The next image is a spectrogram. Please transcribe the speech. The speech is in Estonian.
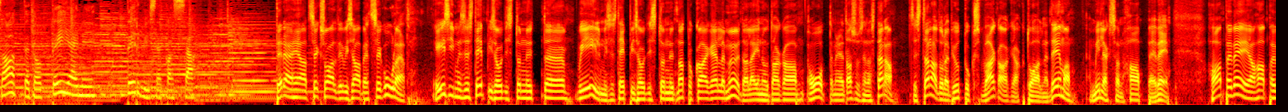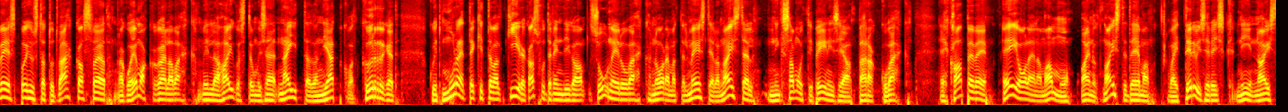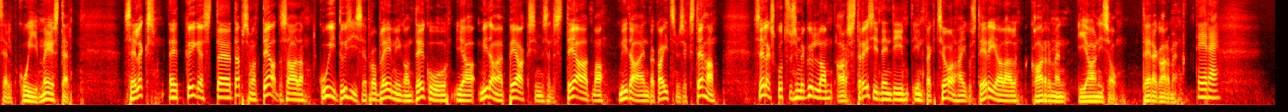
saate toob teieni Tervisekassa. tere, head Seksuaaltervise abc kuulajad! Esimesest episoodist on nüüd või eelmisest episoodist on nüüd natuke aega jälle mööda läinud, aga ootamine tasus ennast ära, sest täna tuleb jutuks vägagi aktuaalne teema, milleks on HPV. HPV ja HPV-st põhjustatud vähkkasvajad nagu emakakaelavähk, mille haigustumise näitajad on jätkuvalt kõrged, kuid murettekitavalt kiire kasvutrendiga suuneeluvähk noorematel meestel ja naistel ning samuti peenis- ja pärakuvähk. ehk HPV ei ole enam ammu ainult naiste teema, vaid terviserisk nii naistel kui meestel selleks, et kõigest äh, täpsemalt teada saada, kui tõsise probleemiga on tegu ja mida me peaksime sellest teadma, mida enda kaitsmiseks teha, selleks kutsusime külla arst-residendi infektsioonhaiguste erialal Karmen Jaanisoo. tere, Karmen! tere!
